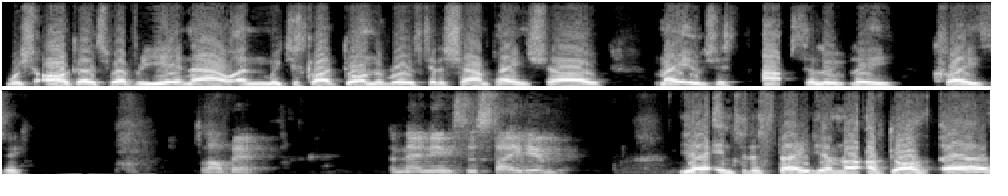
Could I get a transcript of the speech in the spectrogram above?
which I go to every year now, and we just like got on the roof, did a champagne show, mate. It was just absolutely crazy. Love it. And then into the stadium. yeah, into the stadium. I've got to uh,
